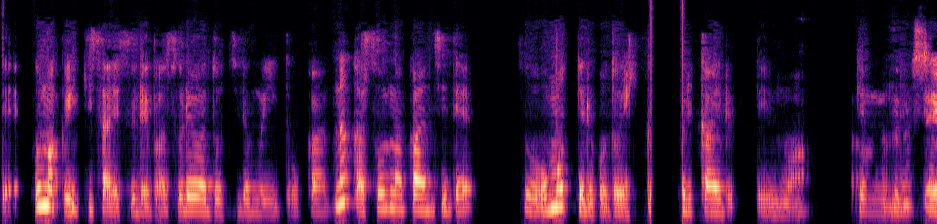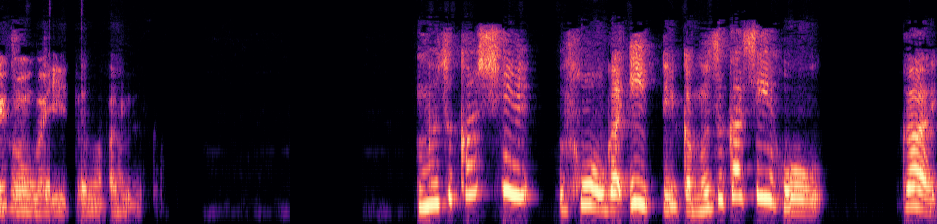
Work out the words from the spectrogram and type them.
て、うまくいきさえすればそれはどっちでもいいとか、なんかそんな感じで思ってることをひっくり返るっていうのは、結構難しい方がいいとある。難しい方がいいっていうか、難しい方が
